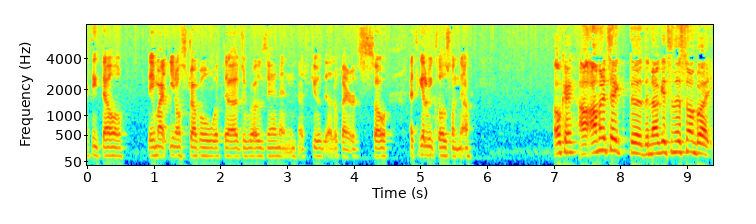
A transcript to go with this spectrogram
I think they'll they might you know struggle with uh, DeRozan and a few of the other players. So I think it'll be close one now. Okay, I'm going to take the, the Nuggets in this one, but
